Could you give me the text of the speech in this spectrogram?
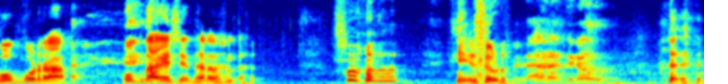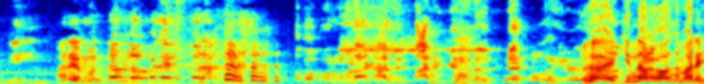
కోక్ కూడా రా. కోక్ తాగేసే చూడు. అరే మొత్తం లోపల వేసుకోరా? ఏయ్, కింద పోవద్దు మరి.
